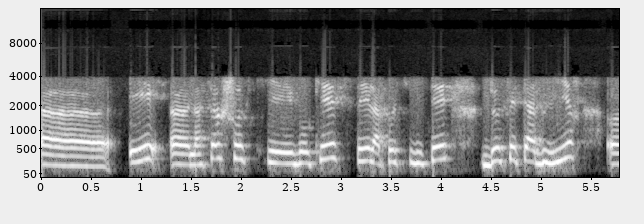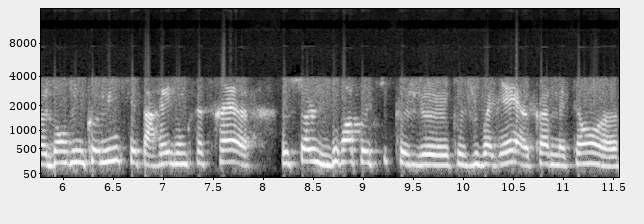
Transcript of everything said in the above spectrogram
Euh, et la seule chose qui est évoquée, c'est la possibilité de s'établir dans une commune séparée. Donc, ce serait le seul droit politique que je, que je voyais comme étant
